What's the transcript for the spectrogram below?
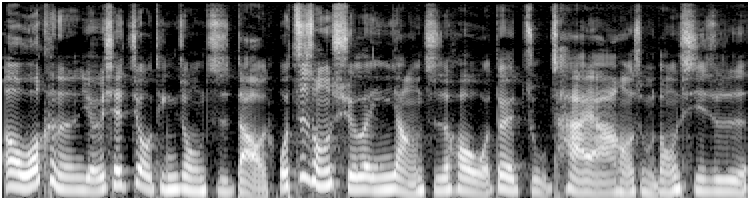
呃，我可能有一些旧听众知道，我自从学了营养之后，我对煮菜啊，然后什么东西，就是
